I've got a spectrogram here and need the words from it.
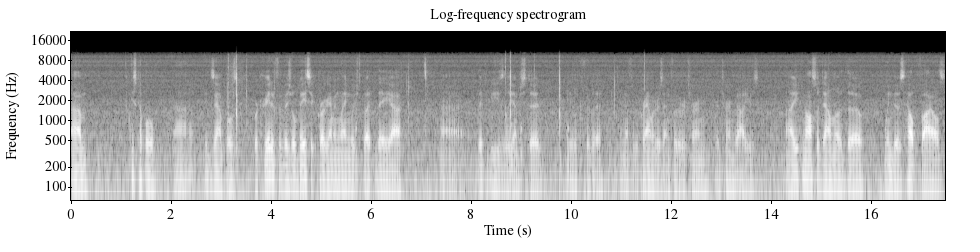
Um, these couple examples were created for Visual Basic programming language, but they they can be easily understood. You look for the you know for the parameters and for the return return values. Uh, you can also download the Windows help files,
